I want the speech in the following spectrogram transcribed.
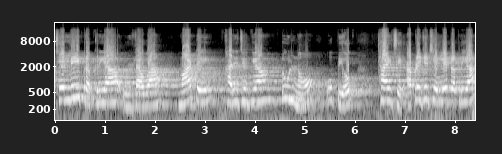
છેલ્લી પ્રક્રિયા ઉલટાવવા માટે ખાલી જગ્યા ટૂલનો ઉપયોગ થાય છે. આપણે જે છેલ્લે પ્રક્રિયા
